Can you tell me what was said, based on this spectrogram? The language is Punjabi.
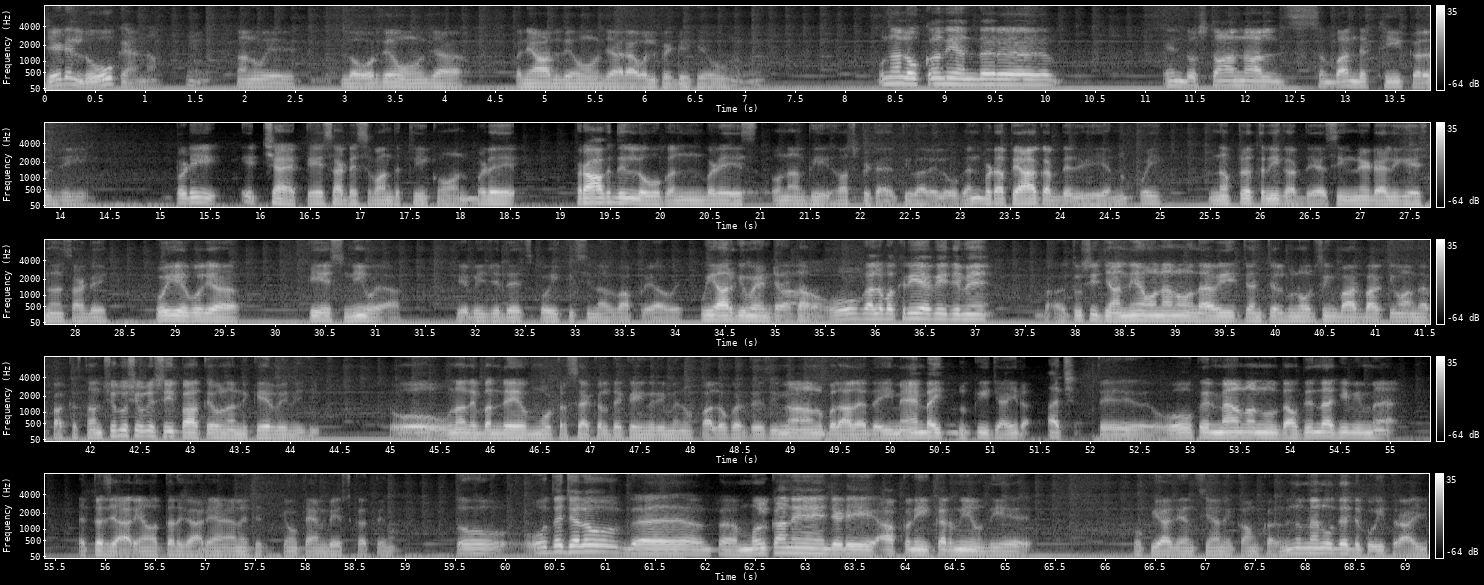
ਜਿਹੜੇ ਲੋਕ ਹੈ ਨਾ ਸਾਨੂੰ ਇਹ ਲਾਹੌਰ ਦੇ ਹੋਣ ਜਾਂ ਪੰਜਾਬ ਦੇ ਹੋਣ ਜਾਂ ਰਾਵਲਪਿੰਡੀ ਦੇ ਹੋਣ ਉਹਨਾਂ ਲੋਕਾਂ ਦੇ ਅੰਦਰ ਹਿੰਦੁਸਤਾਨ ਨਾਲ ਸੰਬੰਧ ਠੀਕ ਕਰਨ ਦੀ ਬੜੀ ਇੱਛਾ ਹੈ ਕਿ ਸਾਡੇ ਸੰਬੰਧ ਠੀਕ ਹੋਣ। ਬੜੇ ਪ੍ਰਾਗ ਦੇ ਲੋਕ ਹਨ ਬੜੇ ਉਹਨਾਂ ਦੀ ਹਸਪਿਟੈਲਿਟੀ ਵਾਲੇ ਲੋਕ ਹਨ ਬੜਾ ਪਿਆਰ ਕਰਦੇ ਨੇ ਇਹਨੂੰ। ਕੋਈ ਨਫ਼ਰਤ ਨਹੀਂ ਕਰਦੇ। ਅਸੀਂ ਨੇ ਡੈਲੀਗੇਸ਼ਨ ਸਾਡੇ ਕੋਈ ਇਹੋ ਜਿਹਾ ਕੇਸ ਨਹੀਂ ਹੋਇਆ ਕਿ ਵੀ ਜਿਹਦੇ 'ਚ ਕੋਈ ਕਿਸੇ ਨਾਲ ਵਾਪਰਿਆ ਹੋਵੇ। ਕੋਈ ਆਰਗੂਮੈਂਟ ਹੈ ਤਾਂ। ਉਹ ਗੱਲ ਵੱਖਰੀ ਹੈ ਵੀ ਜਿਵੇਂ ਤੁਸੀਂ ਜਾਣਦੇ ਹੋ ਉਹਨਾਂ ਨੂੰ ਹੁੰਦਾ ਵੀ ਚੰਚਲ ਮਨੋਜ ਸਿੰਘ ਬਾਰ-ਬਾਰ ਕਿਉਂ ਆਉਂਦਾ ਪਾਕਿਸਤਾਨ। ਸ਼ੁਰੂ ਸ਼ੁਰੂ ਸੀ ਪਾਤੇ ਉਹਨਾਂ ਨੇ ਕੇਅਰ ਵੀ ਨਹੀਂ ਜੀ। ਉਹ ਉਹਨਾਂ ਦੇ ਬੰਦੇ ਮੋਟਰਸਾਈਕਲ ਤੇ ਕਈ ਵਾਰੀ ਮੈਨੂੰ ਫਾਲੋ ਕਰਦੇ ਸੀ। ਮੈਂ ਉਹਨਾਂ ਨੂੰ ਬੁਲਾ ਲੈਂਦਾ ਸੀ ਮੈਂ ਬਾਈ ਰੁਕੀ ਜਾਈਦਾ ਅੱਛਾ। ਤੇ ਉਹ ਫਿਰ ਮੈਂ ਉਹਨਾਂ ਨੂੰ ਦੱਸ ਦਿੰਦਾ ਕਿ ਵੀ ਮੈਂ ਇੱਧਰ ਜਾ ਰਿਹਾ ਉੱਧਰ ਜਾ ਰਿਹਾ ਐਵੇਂ ਤੇ ਕਿਉਂ ਟਾਈਮ ਵੇਸਟ ਕਰਦੇ ਹੋ? ਤੋ ਉਹਦੇ ਚਲੋ ਮੁਲਕਾਂ ਨੇ ਜਿਹੜੀ ਆਪਣੀ ਕਰਨੀ ਹੁੰਦੀ ਹੈ ਖੁਫੀਆ ਏਜੰਸੀਆਂ ਨੇ ਕੰਮ ਕਰਨ, ਮੈਨੂੰ ਉਹਦੇ ਤੇ ਕੋਈ ਇਤਰਾਜ਼ ਨਹੀਂ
